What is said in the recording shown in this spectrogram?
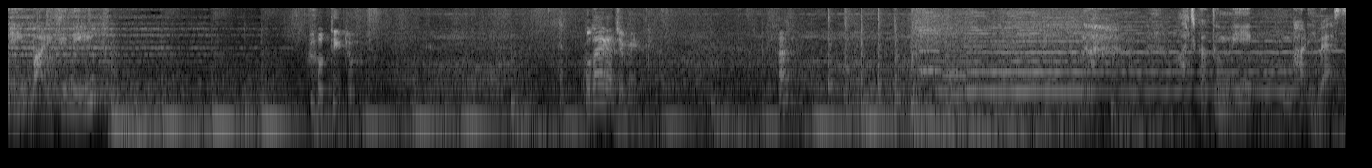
নেই বাড়িতে নেই। সত্যি তো। কোথায় গেছে মেঘ? হ্যাঁ? আজকাল তো মেঘ ভারী ব্যস্ত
